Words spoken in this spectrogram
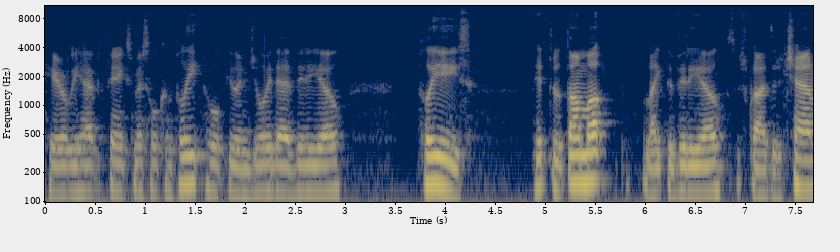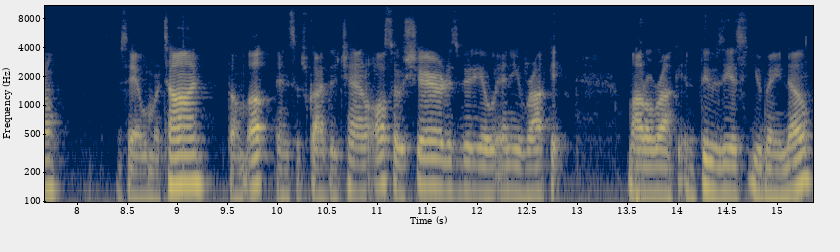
here we have the Phoenix missile complete. Hope you enjoyed that video. Please hit the thumb up, like the video, subscribe to the channel. I'll say it one more time, thumb up and subscribe to the channel. Also share this video with any rocket, model rocket enthusiasts you may know.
